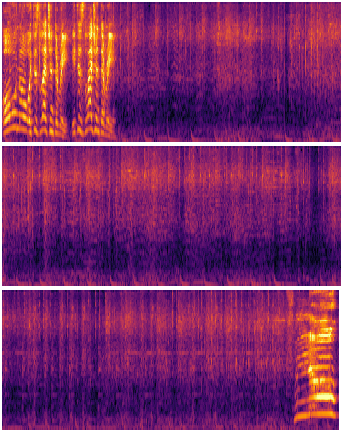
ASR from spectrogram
Oh no, it is legendary! It is legendary! No!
